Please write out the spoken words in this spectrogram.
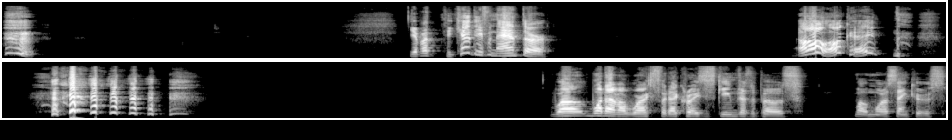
yeah, but he can't even enter. Oh, okay. Well, whatever works for their crazy schemes, I suppose. Well, more Senku's.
